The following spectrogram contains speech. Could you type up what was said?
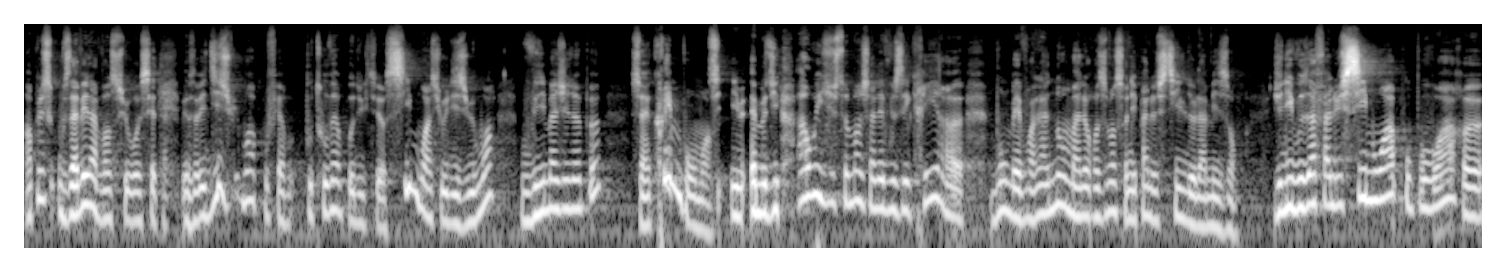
En plus, vous avez l'avance sur recette. Mais vous avez 18 mois pour, trouver un producteur. Six mois sur 18 mois, vous vous imaginez un peu? C'est un crime pour moi. Elle me dit, ah oui, justement, j'allais vous écrire. Euh, bon, mais voilà, non, malheureusement, ce n'est pas le style de la maison. J'ai dit, vous a fallu six mois pour pouvoir euh,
